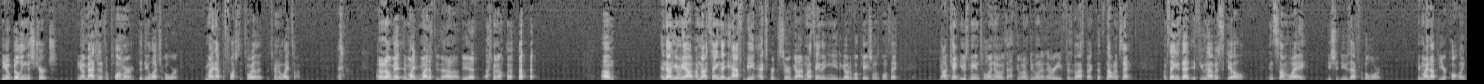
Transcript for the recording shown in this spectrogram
you know, building this church. You know, imagine if a plumber did the electrical work. You might have to flush the toilet to turn the lights on. I don't know. It might, you might have to do that. I don't know. Do you, Ed? I don't know. um, and now, hear me out. I'm not saying that you have to be an expert to serve God. I'm not saying that you need to go to vocational school and say, God can't use me until I know exactly what I'm doing in every physical aspect. That's not what I'm saying. I'm saying is that if you have a skill in some way, you should use that for the Lord. It might not be your calling.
